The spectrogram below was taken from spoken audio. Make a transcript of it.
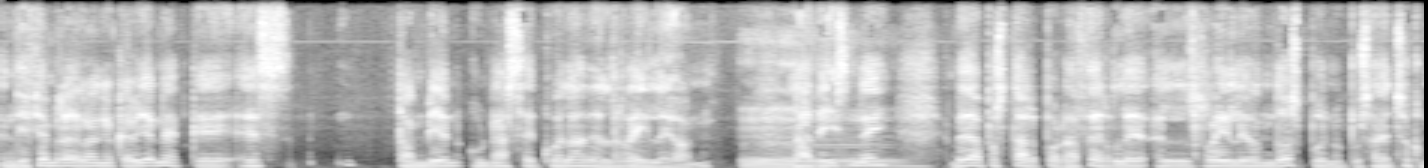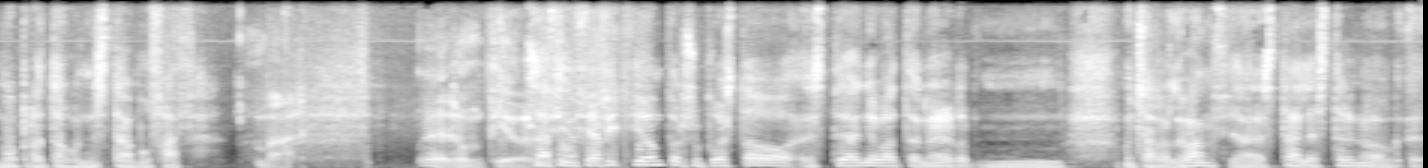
en diciembre del año que viene, que es también una secuela del Rey León. La mm. Disney, en vez de apostar por hacerle el Rey León 2, bueno, pues ha hecho como protagonista a Mufasa. Vale. Es un tío. La ciencia ficción, por supuesto, este año va a tener mm, mucha relevancia. Está el estreno, eh,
